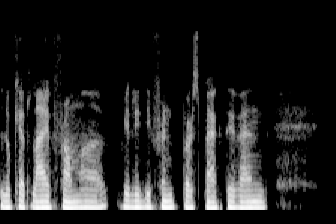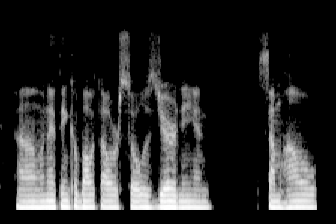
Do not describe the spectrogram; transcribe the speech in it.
look at life from a really different perspective. And uh, when I think about our soul's journey and somehow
